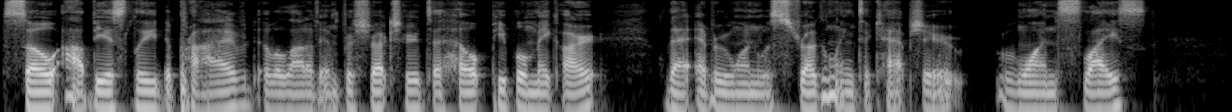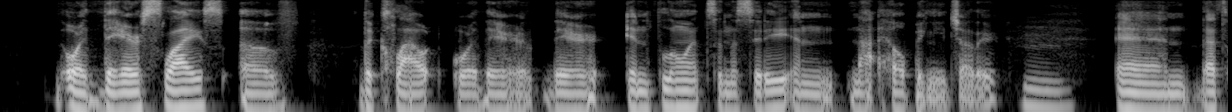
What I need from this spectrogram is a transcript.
so obviously deprived of a lot of infrastructure to help people make art that everyone was struggling to capture one slice or their slice of the clout or their their influence in the city and not helping each other Hmm. and that's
